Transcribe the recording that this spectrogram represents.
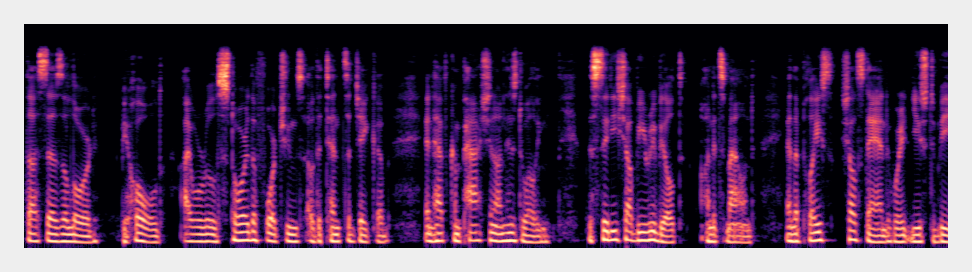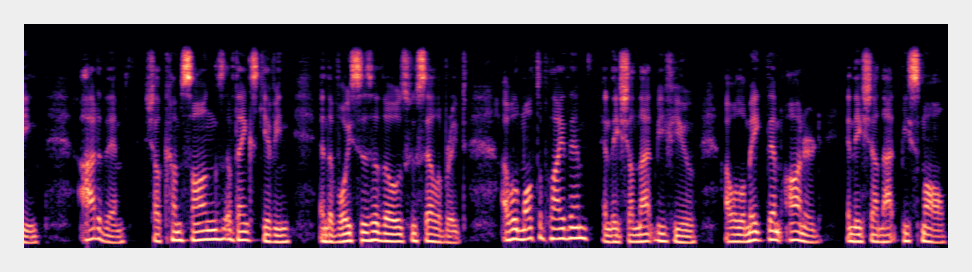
Thus says the Lord Behold, I will restore the fortunes of the tents of Jacob, and have compassion on his dwelling. The city shall be rebuilt on its mound, and the place shall stand where it used to be. Out of them shall come songs of thanksgiving and the voices of those who celebrate. I will multiply them, and they shall not be few. I will make them honored, and they shall not be small.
